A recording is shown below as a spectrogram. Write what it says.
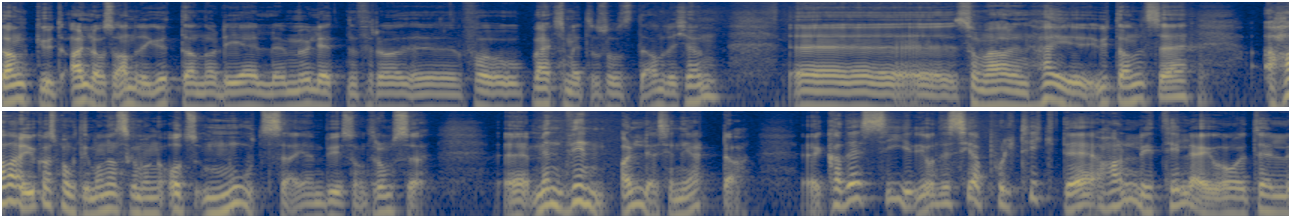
danker ut alle oss andre gutter når det gjelder muligheten for å få oppmerksomhet hos det andre kjønn. som har en høy utdannelse. Han har i utgangspunktet ganske mange odds mot seg i en by som Tromsø, men vinner alle sine hjerter. Hva det sier? Jo, det sier at politikk det handler i tillegg til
